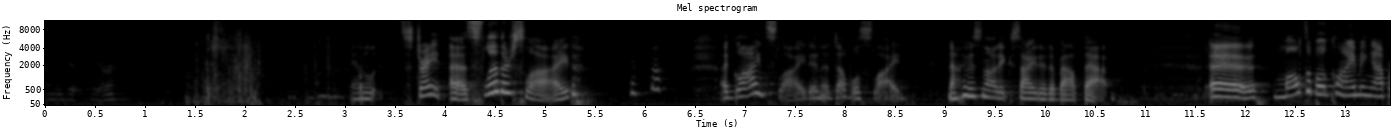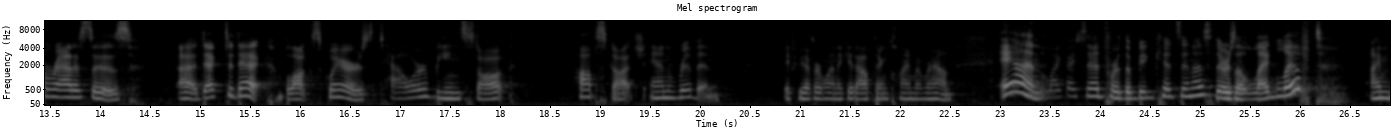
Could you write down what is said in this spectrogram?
Let me get here. And straight, a slither slide, a glide slide, and a double slide. Now, who's not excited about that? Uh, multiple climbing apparatuses, uh, deck to deck, block squares, tower, beanstalk, hopscotch, and ribbon, if you ever want to get out there and climb around. And, like I said, for the big kids in us, there's a leg lift. I'm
